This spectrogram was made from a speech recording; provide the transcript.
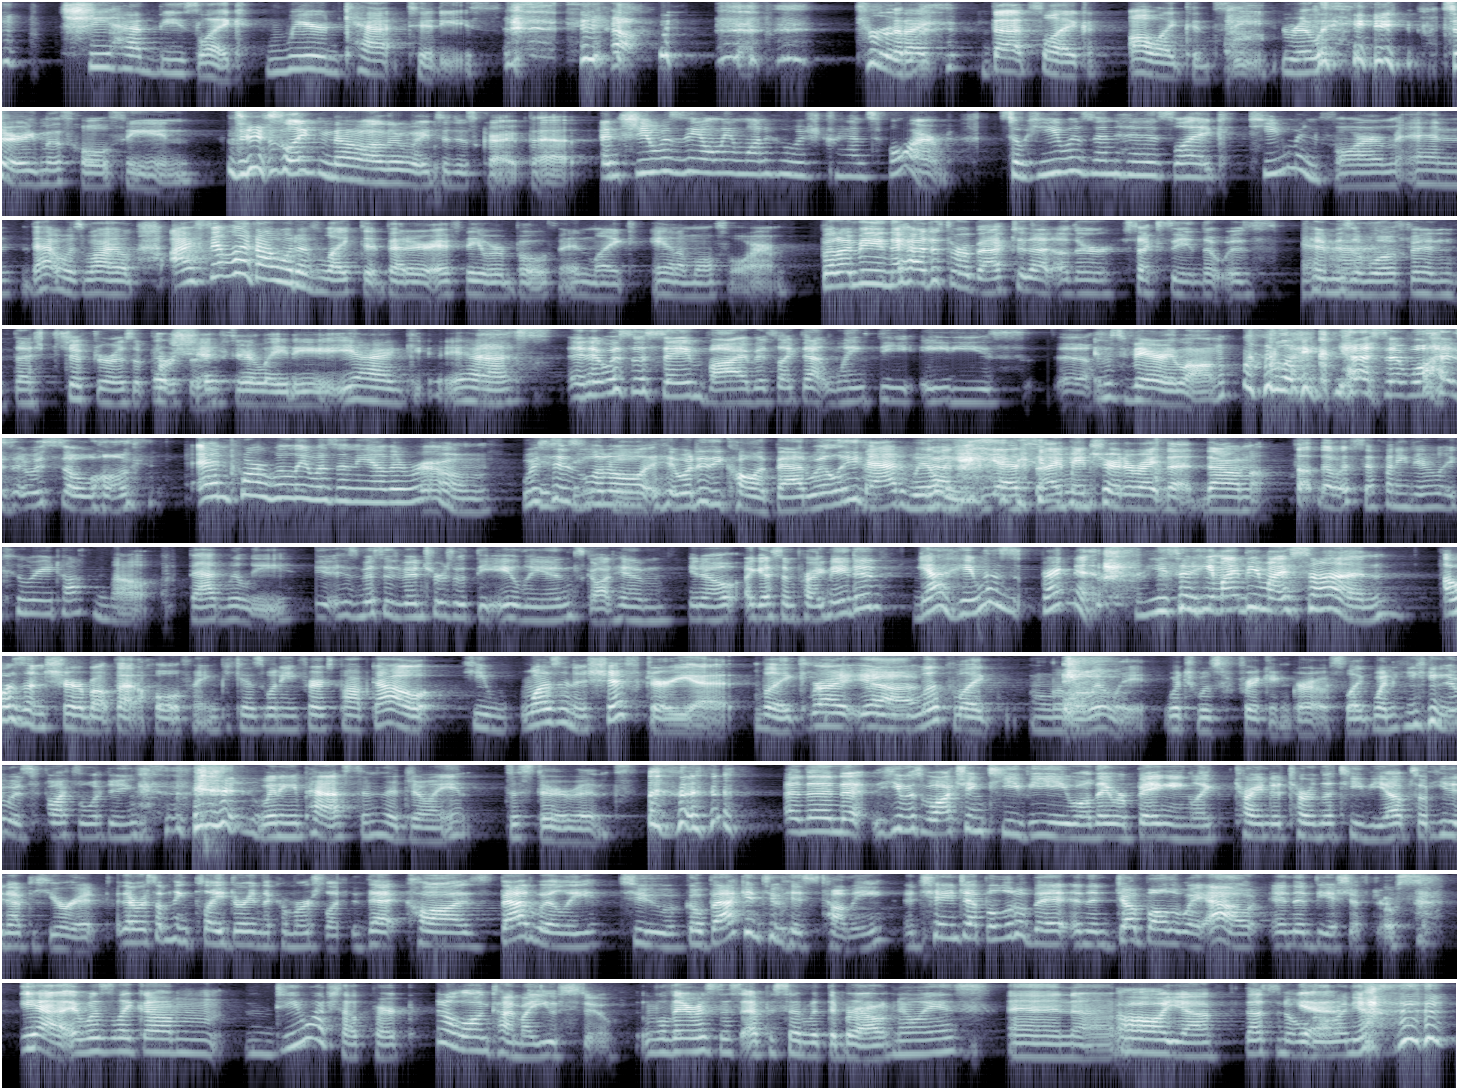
She had these like weird cat titties yeah. True. that I that's like all I could see really during this whole scene. There's like no other way to describe that. And she was the only one who was transformed. So he was in his like human form and that was wild. I feel like I would have liked it better if they were both in like animal form. But I mean, they had to throw back to that other sex scene that was him as a wolf and the shifter as a The person. shifter lady. Yeah, yes. And it was the same vibe. It's like that lengthy 80s. Ugh. It was very long. like Yes, it was. It was so long. and poor Willie was in the other room. with His his, little what did he call it? Bad Willie. Bad Willie. yes, I made sure to write that down. Thought that was so funny. They were like, "Who are you talking about?" Bad Willie. His misadventures with the aliens got him, you know, I guess impregnated. Yeah, he was pregnant. He said he might be my son. I wasn't sure about that whole thing because when he first popped out, he wasn't a shifter yet. Like, Right, he yeah. looked like little Willie, which was freaking gross. Like when he It was fucked looking. when he passed him the joint, disturbance. and then he was watching TV while they were banging, like trying to turn the TV up so he didn't have to hear it. There was something played during the commercial that caused Bad Willie to go back into his tummy and change up a little bit and then jump all the way out and then be a shifter. Gross. Yeah, it was like um. Do you watch South Park? In a long time, I used to. Well, there was this episode with the brown noise, and um, Oh, yeah. That's an older Yeah. one, yeah.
